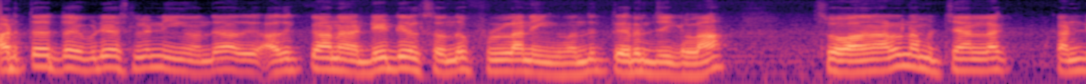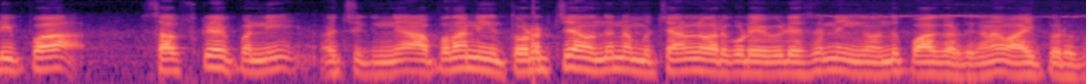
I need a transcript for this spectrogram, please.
அடுத்தடுத்த வீடியோஸில் நீங்கள் வந்து அது அதுக்கான டீட்டெயில்ஸ் வந்து ஃபுல்லாக நீங்கள் வந்து தெரிஞ்சுக்கலாம். ஸோ அதனால் நம்ம சேனலில் கண்டிப்பாக சப்ஸ்கிரைப் பண்ணி வச்சுக்கோங்க. அப்போ தான் நீங்கள் தொடர்ச்சியாக வந்து நம்ம சேனலில் வரக்கூடிய வீடியோஸை நீங்கள் வந்து பார்க்கறதுக்கான வாய்ப்பு இருக்கும்.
